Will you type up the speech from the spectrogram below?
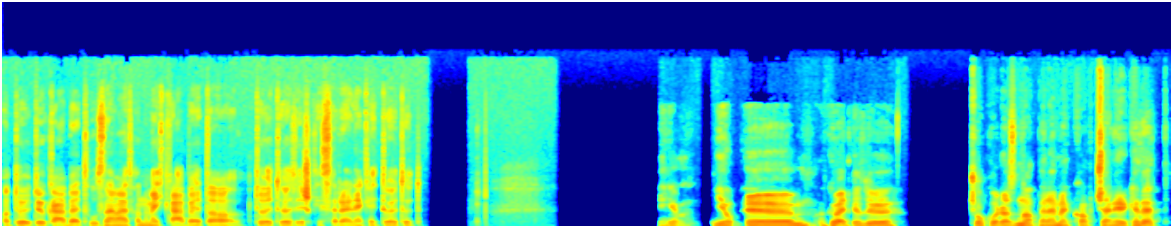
a töltő kábelt húznám át, hanem egy kábelt a töltőhöz, és kiszerelnék egy töltőt. Igen. Jó. A következő csokor az napelemek kapcsán érkezett.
